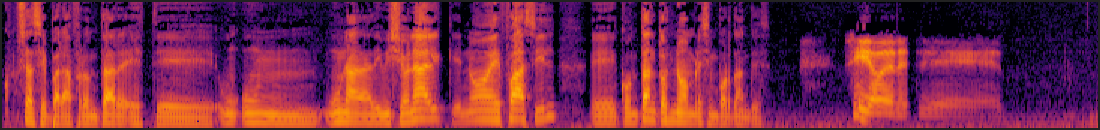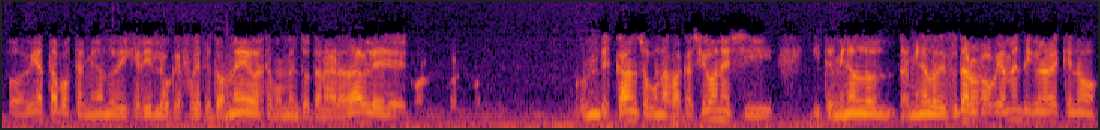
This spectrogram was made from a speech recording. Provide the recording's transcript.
¿cómo se hace para afrontar este un, una divisional que no es fácil con tantos nombres importantes? Sí, a ver, este todavía estamos terminando de digerir lo que fue este torneo, este momento tan agradable, con, un descanso, con unas vacaciones y, y terminarlo, terminarlo disfrutar. Obviamente que una vez que no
